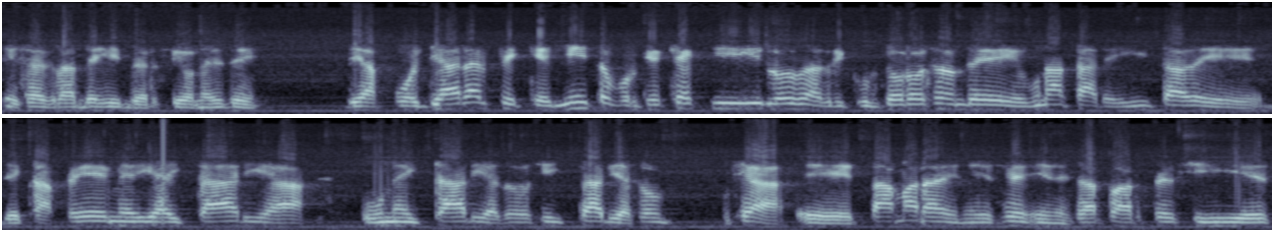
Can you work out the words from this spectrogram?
esas grandes inversiones de, de apoyar al pequeñito, porque es que aquí los agricultores son de una tareita de, de café, media hectárea, una hectárea, dos hectáreas, son, sea, eh, Támara en ese en esa parte sí es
